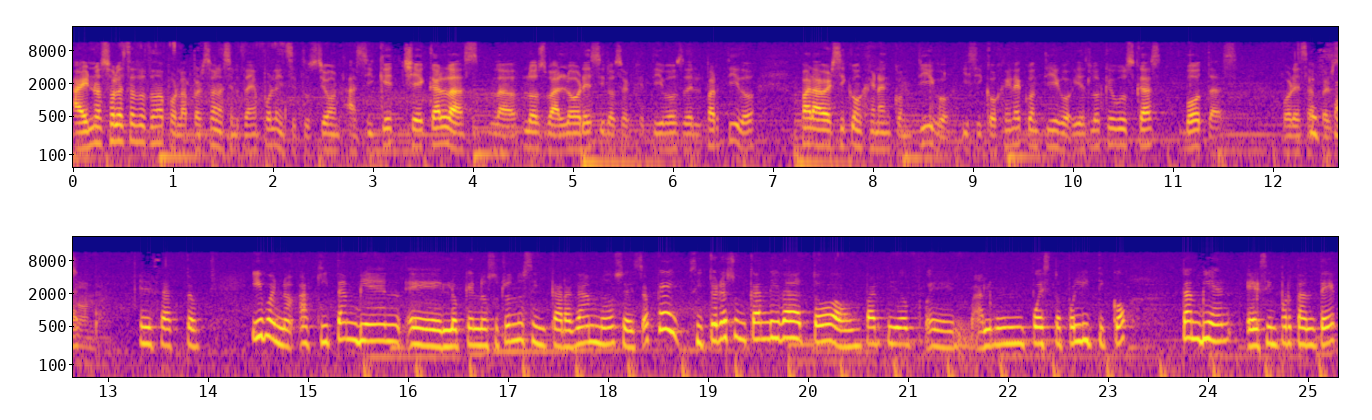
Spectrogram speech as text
ahí no solo estás votando por la persona, sino también por la institución, así que checa las, los valores y los objetivos del partido para ver si congenan contigo. Y si congena contigo y es lo que buscas, votas por esa persona. Exacto. Y bueno, aquí también eh, lo que nosotros nos encargamos es, ok, si tú eres un candidato a un partido, eh, algún puesto político, también es importante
